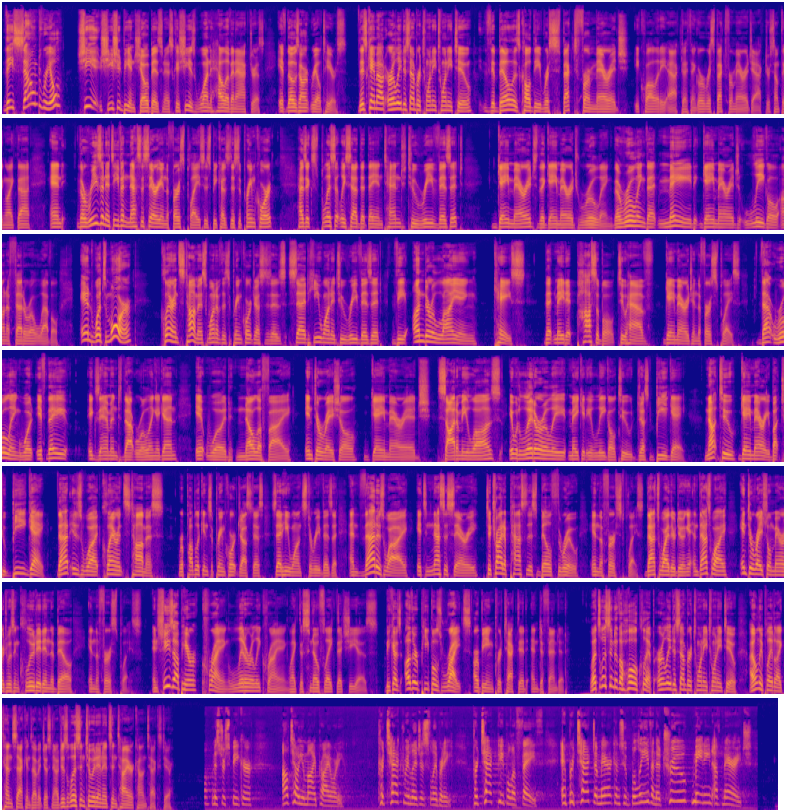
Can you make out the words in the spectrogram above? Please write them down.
They sound real. She she should be in show business because she is one hell of an actress. If those aren't real tears. This came out early December 2022. The bill is called the Respect for Marriage Equality Act, I think, or Respect for Marriage Act, or something like that. And the reason it's even necessary in the first place is because the Supreme Court has explicitly said that they intend to revisit gay marriage, the gay marriage ruling, the ruling that made gay marriage legal on a federal level. And what's more, Clarence Thomas, one of the Supreme Court justices, said he wanted to revisit the underlying case that made it possible to have gay marriage in the first place. That ruling would, if they examined that ruling again, it would nullify interracial gay marriage, sodomy laws. It would literally make it illegal to just be gay. Not to gay marry, but to be gay. That is what Clarence Thomas, Republican Supreme Court Justice, said he wants to revisit. And that is why it's necessary to try to pass this bill through in the first place. That's why they're doing it. And that's why interracial marriage was included in the bill in the first place. And she's up here crying, literally crying, like the snowflake that she is, because other people's rights are being protected and defended. Let's listen to the whole clip, early December 2022. I only played like 10 seconds of it just now. Just listen to it in its entire context here. Mr. Speaker, I'll tell you my priority protect religious liberty, protect people of faith, and protect Americans who believe in the true meaning of marriage.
